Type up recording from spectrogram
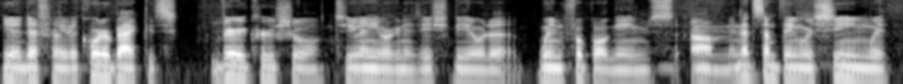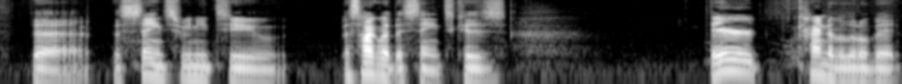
yeah, definitely. The quarterback is very crucial to any organization be able to win football games, um, and that's something we're seeing with the the Saints. We need to let's talk about the Saints because they're kind of a little bit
